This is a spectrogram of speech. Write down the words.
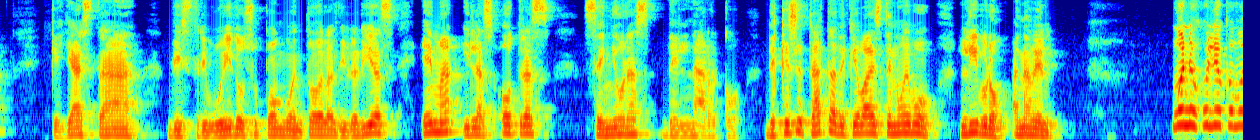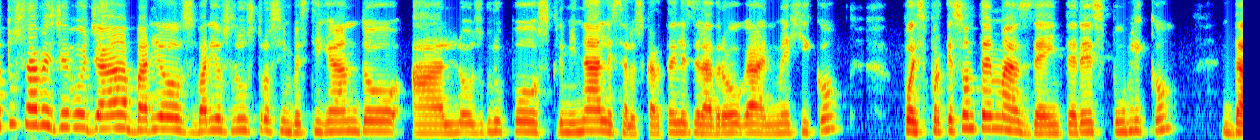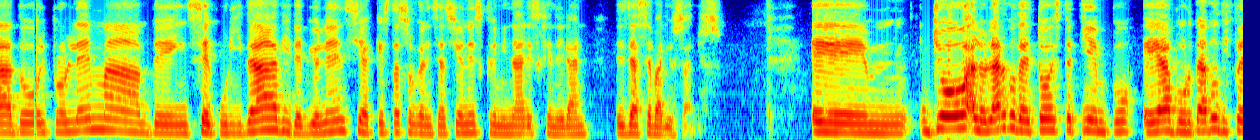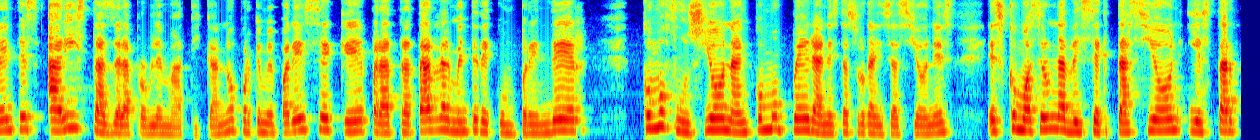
Que ya está distribuido, supongo, en todas las librerías, Emma y las otras señoras del narco. ¿De qué se trata? ¿De qué va este nuevo libro, Anabel? Bueno, Julio, como tú sabes, llevo ya varios, varios lustros investigando a los grupos criminales, a los carteles de la droga en México, pues porque son temas de interés público, dado el problema de inseguridad y de violencia que estas organizaciones criminales generan desde hace varios años. Em, yo a lo largo de todo este tiempo he abordado diferentes aristas de la problemática, ¿no? Porque me parece que para tratar realmente de comprender cómo funcionan, cómo operan estas organizaciones, es como hacer una disectación y estar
